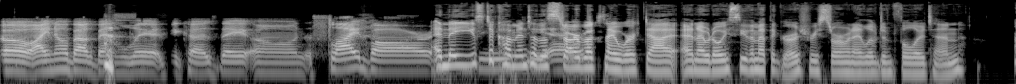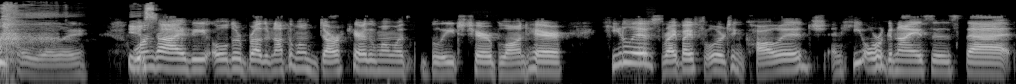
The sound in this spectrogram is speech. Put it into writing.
Oh, I know about the band Lit because they own Slide Bar. And they used to come into the Starbucks I worked at, and I would always see them at the grocery store when I lived in Fullerton. Oh, one guy, the older brother, not the one with dark hair, the one with bleached hair, blonde hair, He lives right by Fullerton College and he organizes that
